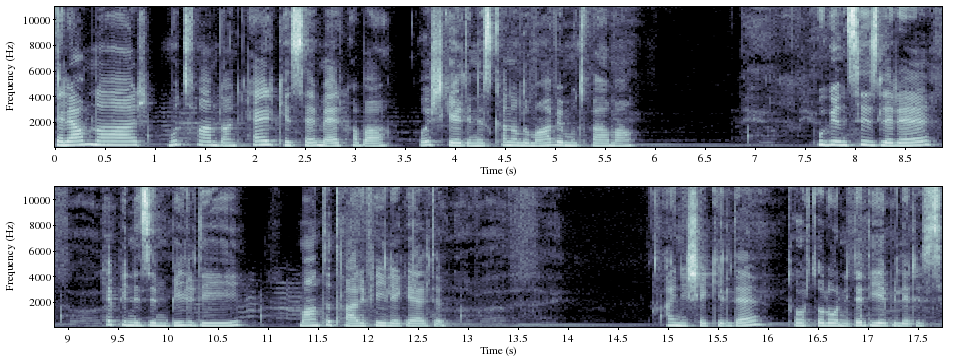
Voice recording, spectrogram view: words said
Selamlar. Mutfağımdan herkese merhaba. Hoş geldiniz kanalıma ve mutfağıma. Bugün sizlere hepinizin bildiği mantı tarifi ile geldim. Aynı şekilde tortelloni de diyebiliriz.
